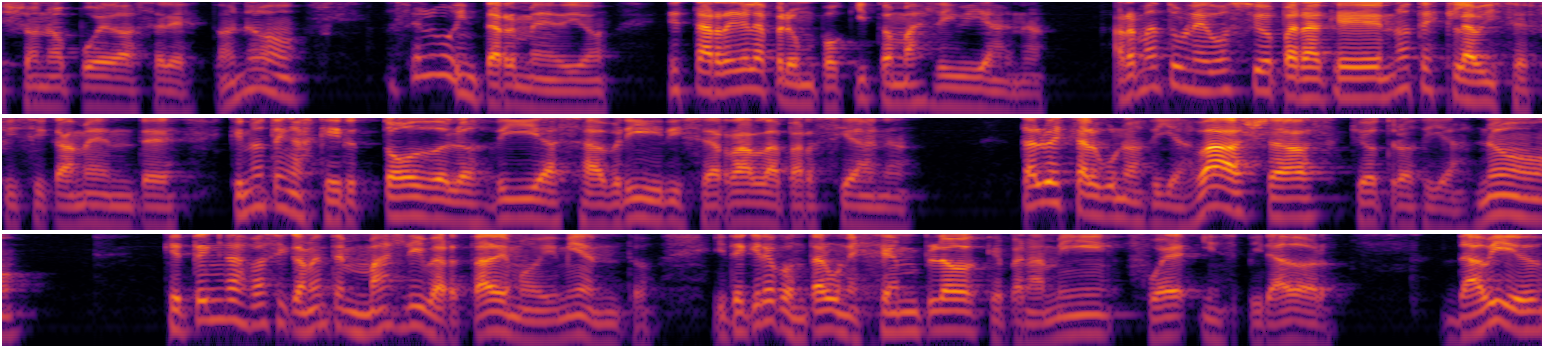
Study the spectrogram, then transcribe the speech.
yo no puedo hacer esto. No, es algo intermedio. Esta regla pero un poquito más liviana. Armate un negocio para que no te esclavices físicamente, que no tengas que ir todos los días a abrir y cerrar la persiana. Tal vez que algunos días vayas, que otros días no. Que tengas básicamente más libertad de movimiento. Y te quiero contar un ejemplo que para mí fue inspirador. David,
